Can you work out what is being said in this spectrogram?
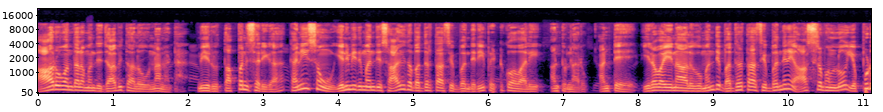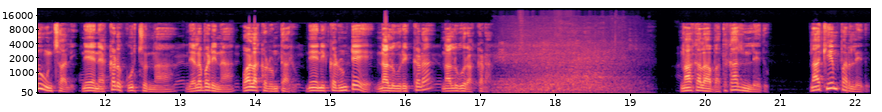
ఆరు వందల మంది జాబితాలో ఉన్నానంట. మీరు తప్పనిసరిగా కనీసం ఎనిమిది మంది సాయుధ భద్రతా సిబ్బందిని పెట్టుకోవాలి అంటున్నారు. అంటే ఇరవై నాలుగు మంది భద్రతా సిబ్బందిని ఆశ్రమంలో ఎప్పుడూ ఉంచాలి. నేనెక్కడ కూర్చున్నా నిలబడినా వాళ్ళక్కడుంటారు. నేనిక్కడుంటే నలుగురిక్కడ నలుగురు అక్కడ నాకలా బతకాలని లేదు. నాకేం పర్లేదు.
